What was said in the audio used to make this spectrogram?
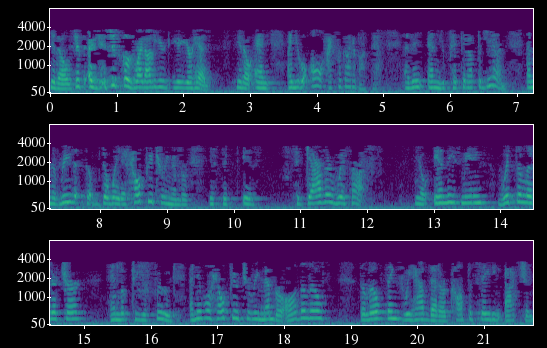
You know, just it just goes right out of your your, head. You know, and and you go, oh, I forgot about that, and then and you pick it up again. And the, re- the the way to help you to remember is to is to gather with us. You know, in these meetings with the literature and look to your food, and it will help you to remember all the little the little things we have that are compensating actions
